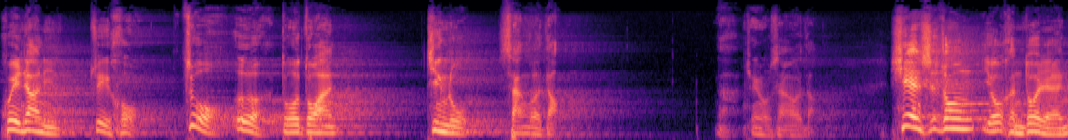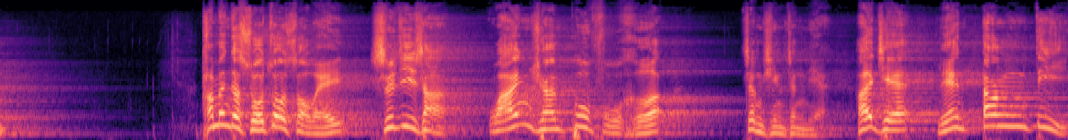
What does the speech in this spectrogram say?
会让你最后作恶多端，进入三恶道。啊，进入三恶道。现实中有很多人。他们的所作所为，实际上完全不符合正心正念，而且连当地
